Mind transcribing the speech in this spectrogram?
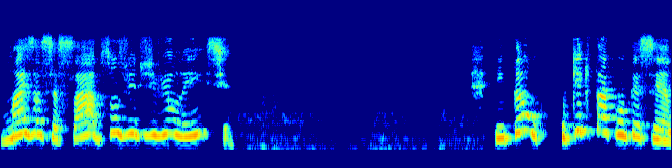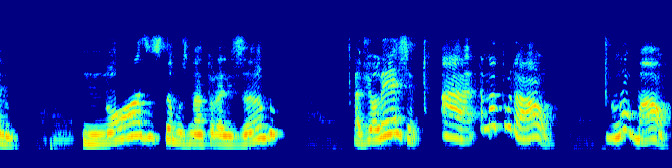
mais acessados, são os vídeos de violência. Então, o que está acontecendo? Nós estamos naturalizando a violência? Ah, é natural, é normal.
